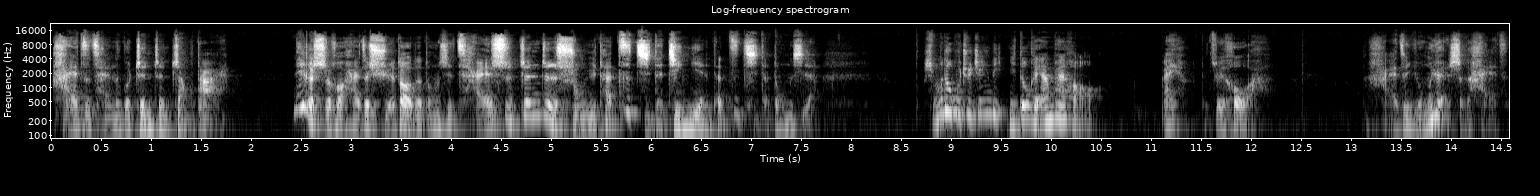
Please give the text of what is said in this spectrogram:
孩子才能够真正长大呀。那个时候，孩子学到的东西才是真正属于他自己的经验，他自己的东西啊。什么都不去经历，你都给安排好，哎呀，最后啊，孩子永远是个孩子，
